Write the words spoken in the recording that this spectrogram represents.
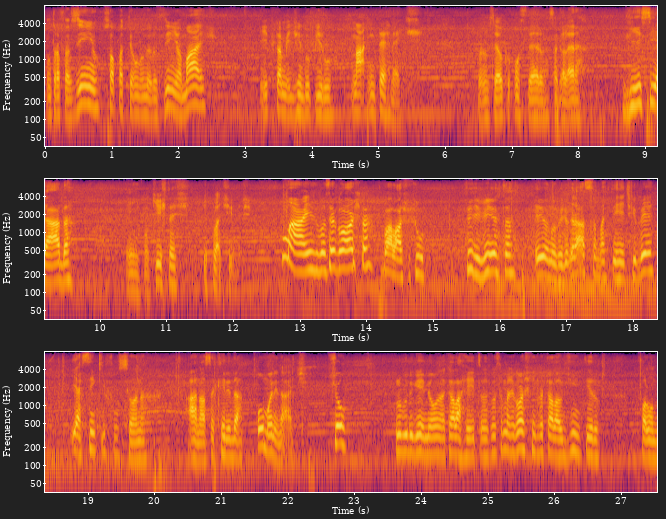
um troféuzinho, só para ter um númerozinho a mais e ficar medindo o peru na internet. Por não ser o que eu considero essa galera viciada em conquistas e platinas. Mas você gosta, vá lá, chuchu se divirta. Eu não vejo graça, mas tem gente que vê e é assim que funciona a nossa querida humanidade. Show? Clube do Game On naquela rede. Se você mais gosta, a gente vai estar lá o dia inteiro falando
